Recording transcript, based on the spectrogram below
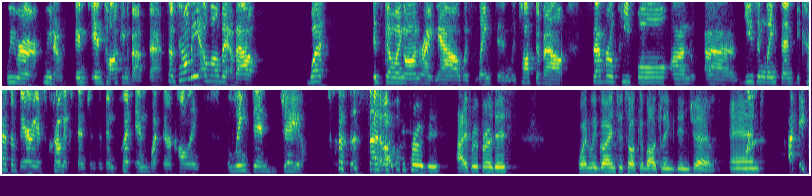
we were, you know, in, in talking about that. So tell me a little bit about what is going on right now with LinkedIn. We talked about several people on uh, using LinkedIn because of various Chrome extensions have been put in what they're calling LinkedIn jail. so I prepare this. I prepare this when we're going to talk about LinkedIn jail. And right.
